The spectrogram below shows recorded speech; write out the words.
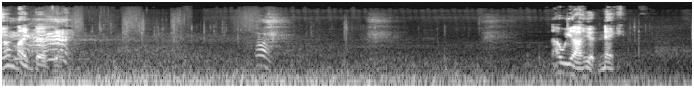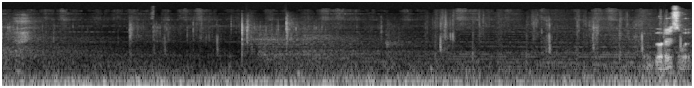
gun like that? Now we out here naked. Go this way.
